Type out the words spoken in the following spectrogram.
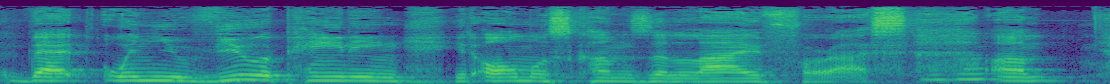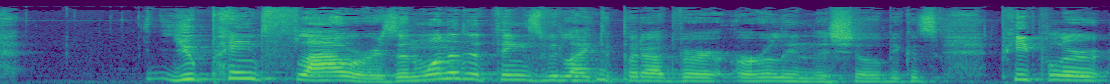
that when you view a painting, it almost comes alive for us. Um, you paint flowers, and one of the things we like to put out very early in the show because people are,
